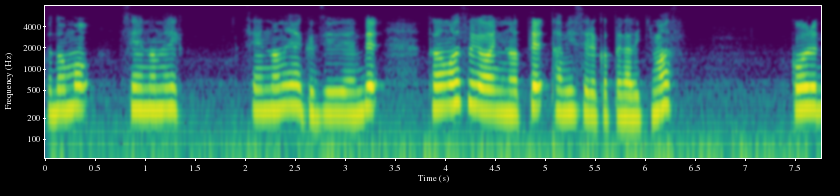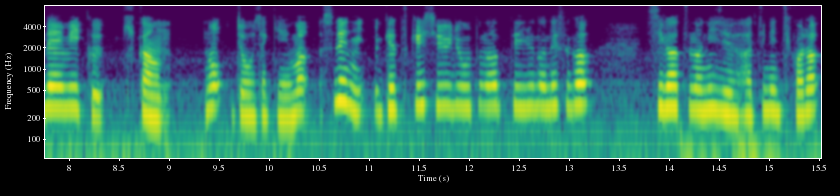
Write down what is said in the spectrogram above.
子供1710円でトーマス川に乗って旅することができます。ゴールデンウィーク期間の乗車券はすでに受付終了となっているのですが、4月の28日から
